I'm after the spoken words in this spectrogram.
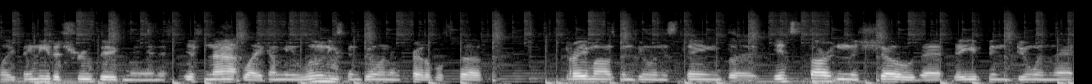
Like they need a true big man. If, if not, like I mean, Looney's been doing incredible stuff. Draymond's been doing his thing, but it's starting to show that they've been doing that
